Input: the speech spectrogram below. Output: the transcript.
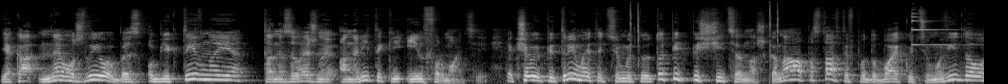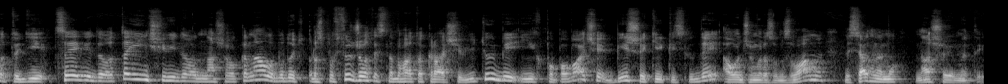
яка неможлива без об'єктивної та незалежної аналітики і інформації. Якщо ви підтримаєте цю мету, то підпишіться на наш канал, поставте вподобайку цьому відео. Тоді це відео та інші відео нашого каналу будуть розповсюджуватись набагато краще в Ютубі, і їх побачить більша кількість людей. А отже, ми разом з вами досягнемо нашої мети.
